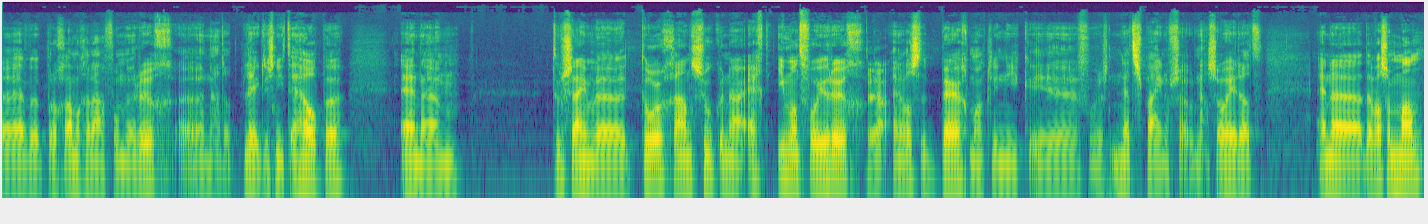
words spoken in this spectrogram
hebben we een programma gedaan voor mijn rug. Nou, dat bleek dus niet te helpen. En ehm, toen zijn we doorgaan zoeken naar echt iemand voor je rug. Ja. En dat was de Bergman Kliniek voor netspijn of zo. Nou, zo heet dat. En daar was een man.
